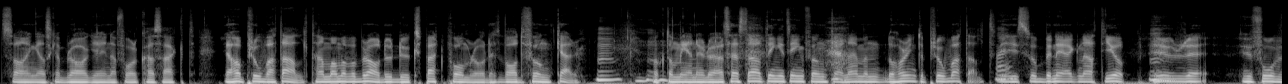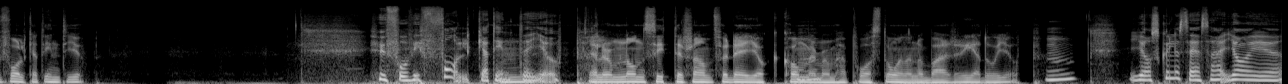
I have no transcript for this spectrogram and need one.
sa en ganska bra grej när folk har sagt, jag har provat allt. Han bara, vad bra, då är du expert på området, vad funkar? Mm. Mm. Och de menar då, jag har testat allt, ingenting funkar. Nej, men då har du inte provat allt. Nej. Vi är så benägna att ge upp. Mm. Hur, hur får vi folk att inte ge upp? Hur får vi folk att inte mm. ge upp? Eller om någon sitter framför dig och kommer mm. med de här påståenden och bara är redo att ge upp. Mm. Jag skulle säga så här, jag är ju,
